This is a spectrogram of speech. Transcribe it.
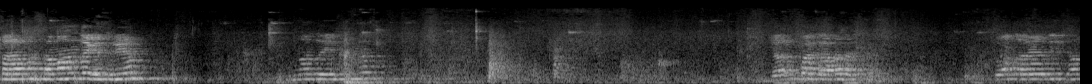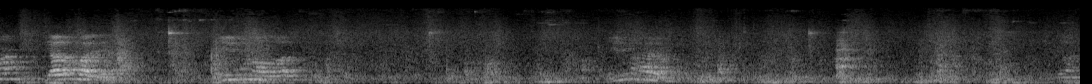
Bu tarafın samanını da götürüyorum. Bunlar da yesinler. Yarım balya arkadaşlar. Şu anda verdiği saman yarım balya. 20 mal var. 20 hayvan. Yani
